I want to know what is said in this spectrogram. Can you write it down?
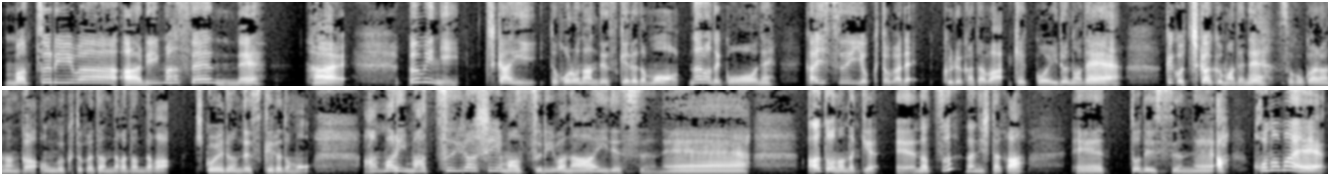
祭りはありませんね。はい。海に近いところなんですけれども、なのでこうね、海水浴とかで来る方は結構いるので、結構近くまでね、そこからなんか音楽とかなんだかなんだか聞こえるんですけれども、あんまり祭りらしい祭りはないですね。あとなんだっけ、えー、夏？何したか？えー、っとですね、あ、この前、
